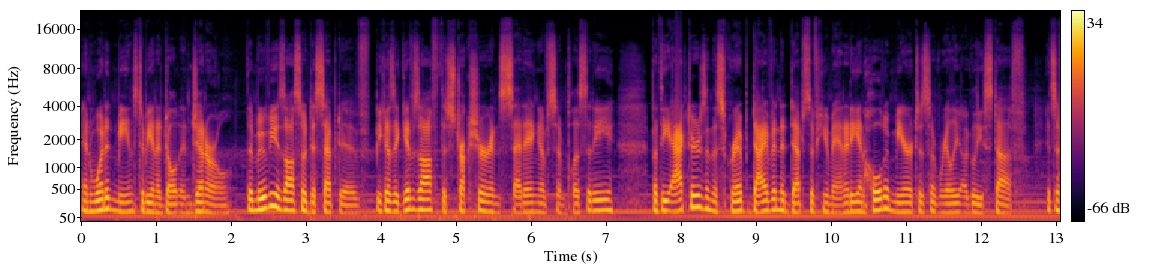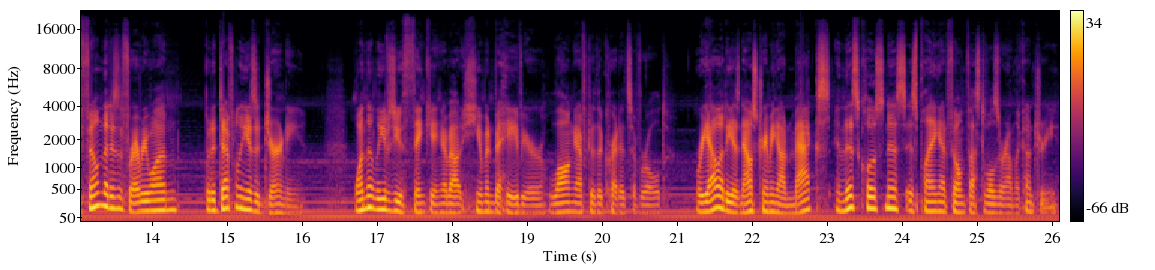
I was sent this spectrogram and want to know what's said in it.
and what it means to be an adult in general. The movie is also deceptive because it gives off the structure and setting of simplicity, but the actors and the script dive into depths of humanity and hold a mirror to some really ugly stuff. It's a film that isn't for everyone, but it definitely is a journey. One that leaves you thinking about human behavior long after the credits have rolled. Reality is now streaming on Max, and this closeness is playing at film festivals around the country.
